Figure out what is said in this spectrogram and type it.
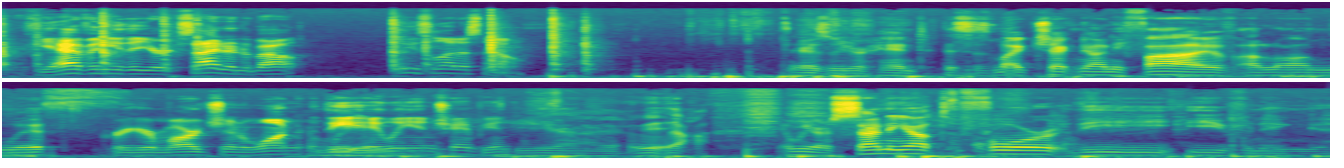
If you have any that you're excited about, please let us know. There's your hint. This is Mike Check 95, along with Your margin one, the We- alien champion. yeah, yeah, and we are signing out for the evening.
